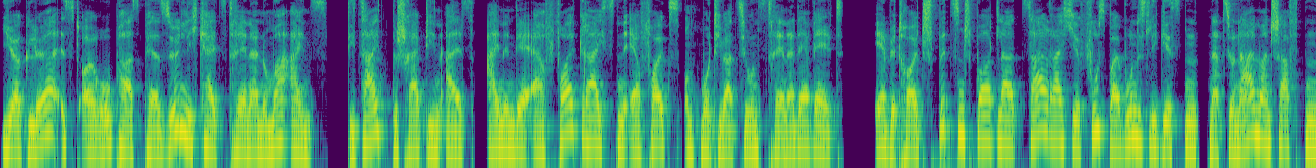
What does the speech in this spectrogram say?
Jörg Löhr ist Europas Persönlichkeitstrainer Nummer 1. Die Zeit beschreibt ihn als einen der erfolgreichsten Erfolgs- und Motivationstrainer der Welt. Er betreut Spitzensportler, zahlreiche Fußball-Bundesligisten, Nationalmannschaften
